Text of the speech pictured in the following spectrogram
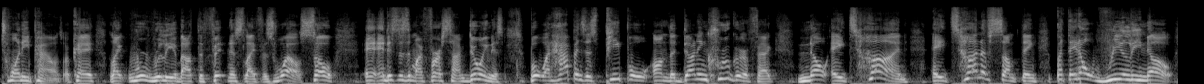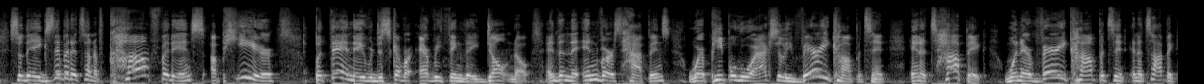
20 pounds. Okay. Like we're really about the fitness life as well. So, and, this isn't my first time doing this, but what happens is people on the Dunning Kruger effect know a ton, a ton of something, but they don't really know. So they exhibit a ton of confidence up here, but then they discover everything they don't know. And then the inverse happens where people who are actually very competent in a topic, when they're very competent in a topic,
